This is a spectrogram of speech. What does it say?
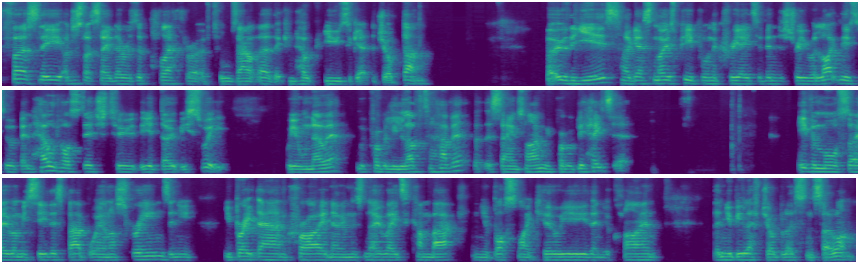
Firstly, I'd just like to say there is a plethora of tools out there that can help you to get the job done. But over the years, I guess most people in the creative industry were likely to have been held hostage to the Adobe suite. We all know it. We probably love to have it, but at the same time, we probably hate it. Even more so when we see this bad boy on our screens and you, you break down, cry, knowing there's no way to come back and your boss might kill you, then your client, then you'd be left jobless and so on.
